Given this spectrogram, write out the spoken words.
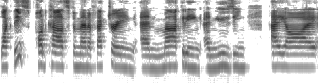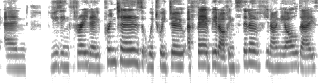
like this podcast for manufacturing and marketing and using AI and using 3D printers, which we do a fair bit of. Instead of, you know, in the old days,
